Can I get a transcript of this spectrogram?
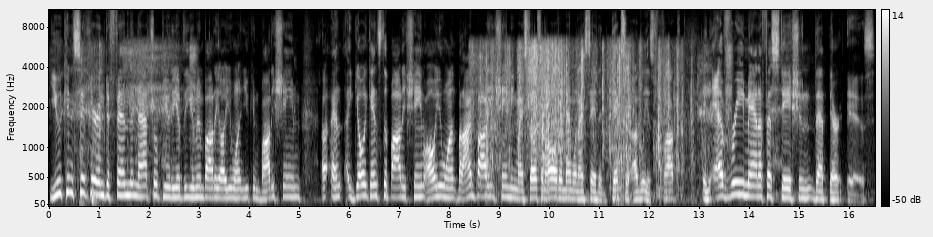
you can sit here and defend the natural beauty of the human body all you want. You can body shame uh, and uh, go against the body shame all you want, but I'm body shaming myself and all other men when I say that dicks are ugly as fuck in every manifestation that there is.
